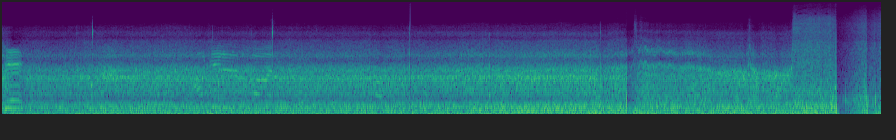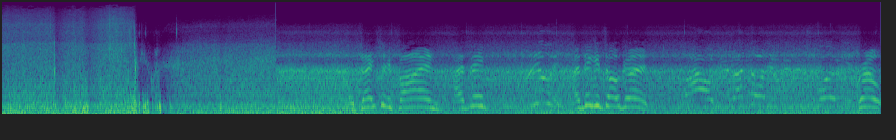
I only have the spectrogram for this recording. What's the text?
Shit. I'll get it at the bottom. It's actually fine. I think. Really? I think it's all good, Wow, dude, I thought it was exploding. bro.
